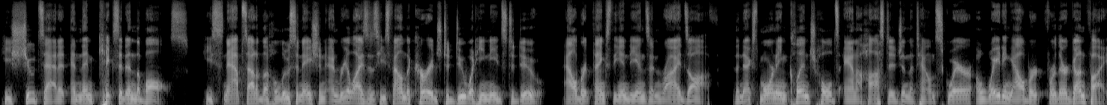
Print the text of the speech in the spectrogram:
He shoots at it and then kicks it in the balls. He snaps out of the hallucination and realizes he's found the courage to do what he needs to do. Albert thanks the Indians and rides off. The next morning, Clinch holds Anna hostage in the town square, awaiting Albert for their gunfight.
